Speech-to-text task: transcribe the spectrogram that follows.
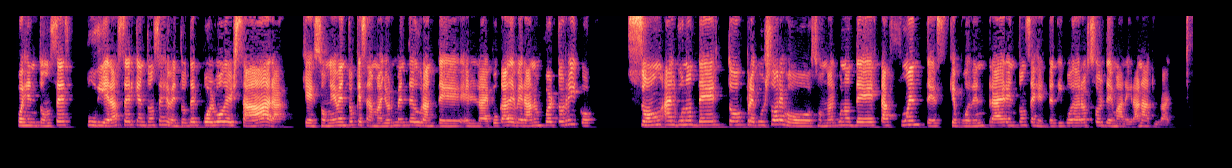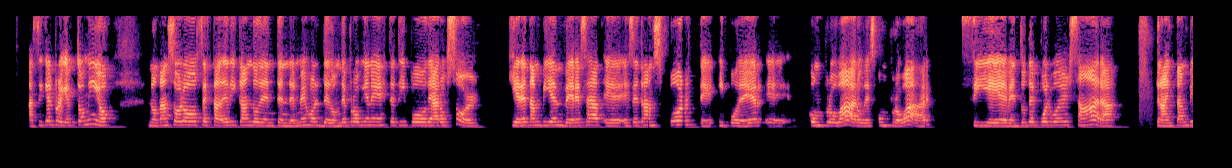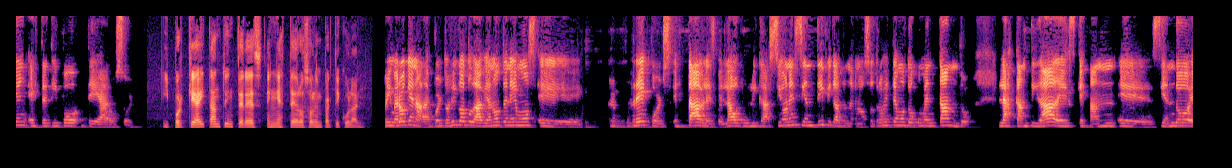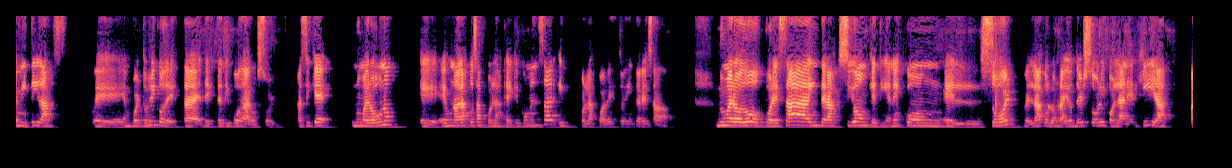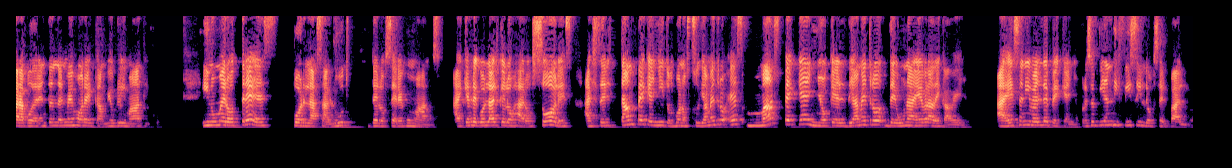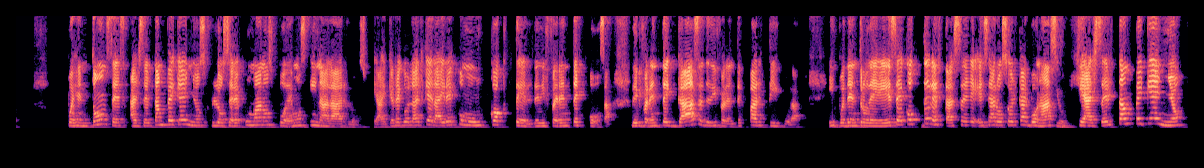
pues entonces pudiera ser que entonces eventos del polvo del Sahara, que son eventos que se dan mayormente durante la época de verano en Puerto Rico, son algunos de estos precursores o son algunos de estas fuentes que pueden traer entonces este tipo de aerosol de manera natural. Así que el proyecto mío no tan solo se está dedicando de entender mejor de dónde proviene este tipo de aerosol, quiere también ver eh, ese transporte y poder eh, comprobar o descomprobar si eventos del polvo del Sahara traen también este tipo de aerosol. ¿Y por qué hay tanto interés en este aerosol en particular? Primero que nada, en Puerto Rico todavía no tenemos eh, récords estables, ¿verdad? O publicaciones científicas donde nosotros estemos documentando las cantidades que están eh, siendo emitidas eh, en Puerto Rico de, de, este tipo de aerosol. Así que, número uno, eh, es una de las cosas por las que hay que comenzar y por las cuales estoy interesada. Número dos, por esa interacción que tiene con el sol, ¿verdad? Con los rayos del sol y con la energía para poder entender mejor el cambio climático. Y número tres, por la salud de los seres humanos. Hay que recordar que los aerosoles, al ser tan pequeñitos, bueno, su diámetro es más pequeño que el diámetro de una hebra de cabello, a ese nivel de pequeño. Por eso es bien difícil de observarlo pues entonces, al ser tan pequeños, los seres humanos podemos inhalarlos. Y hay que recordar que el aire es como un cóctel de diferentes cosas, de diferentes gases, de diferentes partículas. Y pues dentro de ese cóctel está ese, ese aerosol carbonáceo, que al ser tan pequeño,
